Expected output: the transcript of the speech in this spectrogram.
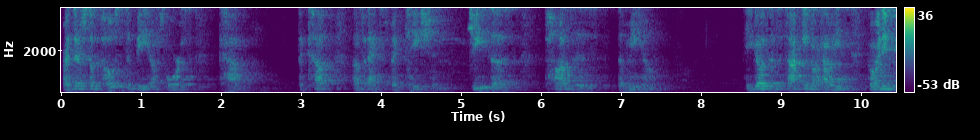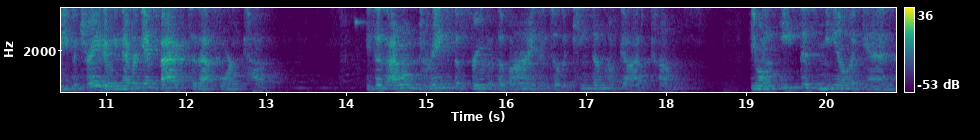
Right? There's supposed to be a fourth cup, the cup of expectation. Jesus pauses the meal. He goes into talking about how he's going to be betrayed, and we never get back to that fourth cup. He says, I won't drink the fruit of the vine until the kingdom of God comes. He won't eat this meal again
